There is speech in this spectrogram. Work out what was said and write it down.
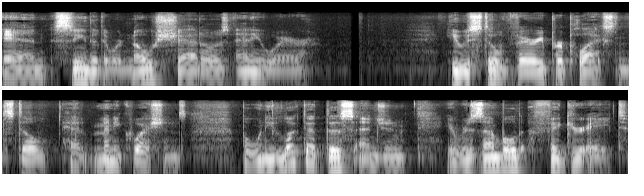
and seeing that there were no shadows anywhere, he was still very perplexed and still had many questions. But when he looked at this engine, it resembled a figure eight.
